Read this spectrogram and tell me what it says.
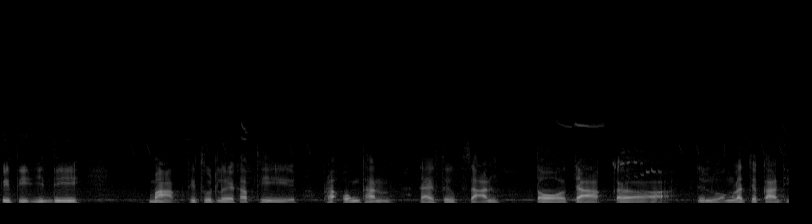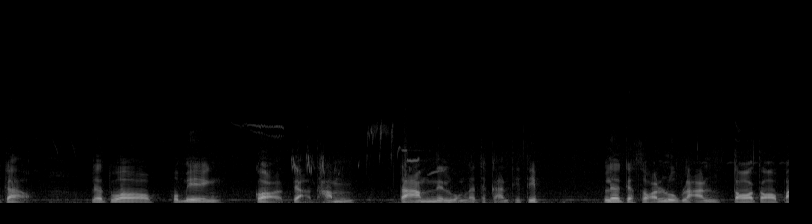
ปิติยินดีมากที่สุดเลยครับที่พระองค์ท่านได้สืบสารต่อจากในหลวงรัชกาลที่ 9 แล้วตัวผมเอง ก็จะทำตามในหลวงรัชกาลที่10แล้วจะสอนลูกหลานต่อต่อไป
